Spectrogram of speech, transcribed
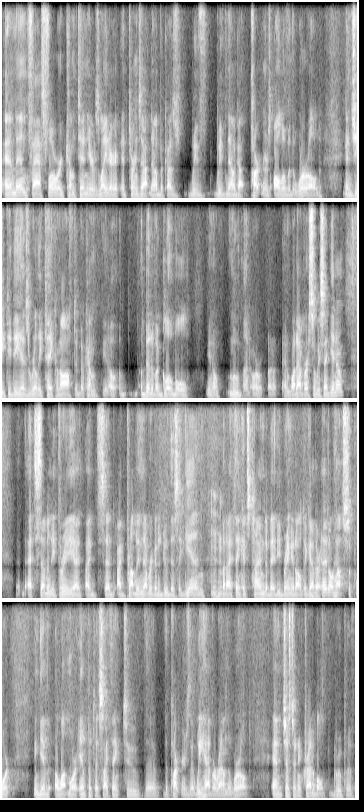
And then fast forward, come 10 years later, it turns out now because we've we've now got partners all over the world, and GTD has really taken off to become you know a, a bit of a global you know movement or uh, and whatever. So we said, you know, at 73, I, I said I'm probably never going to do this again, mm-hmm. but I think it's time to maybe bring it all together, and it'll help support and give a lot more impetus, I think, to the the partners that we have around the world and just an incredible group of.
